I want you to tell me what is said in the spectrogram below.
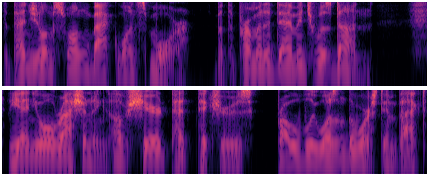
the pendulum swung back once more, but the permanent damage was done. The annual rationing of shared pet pictures probably wasn't the worst impact,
